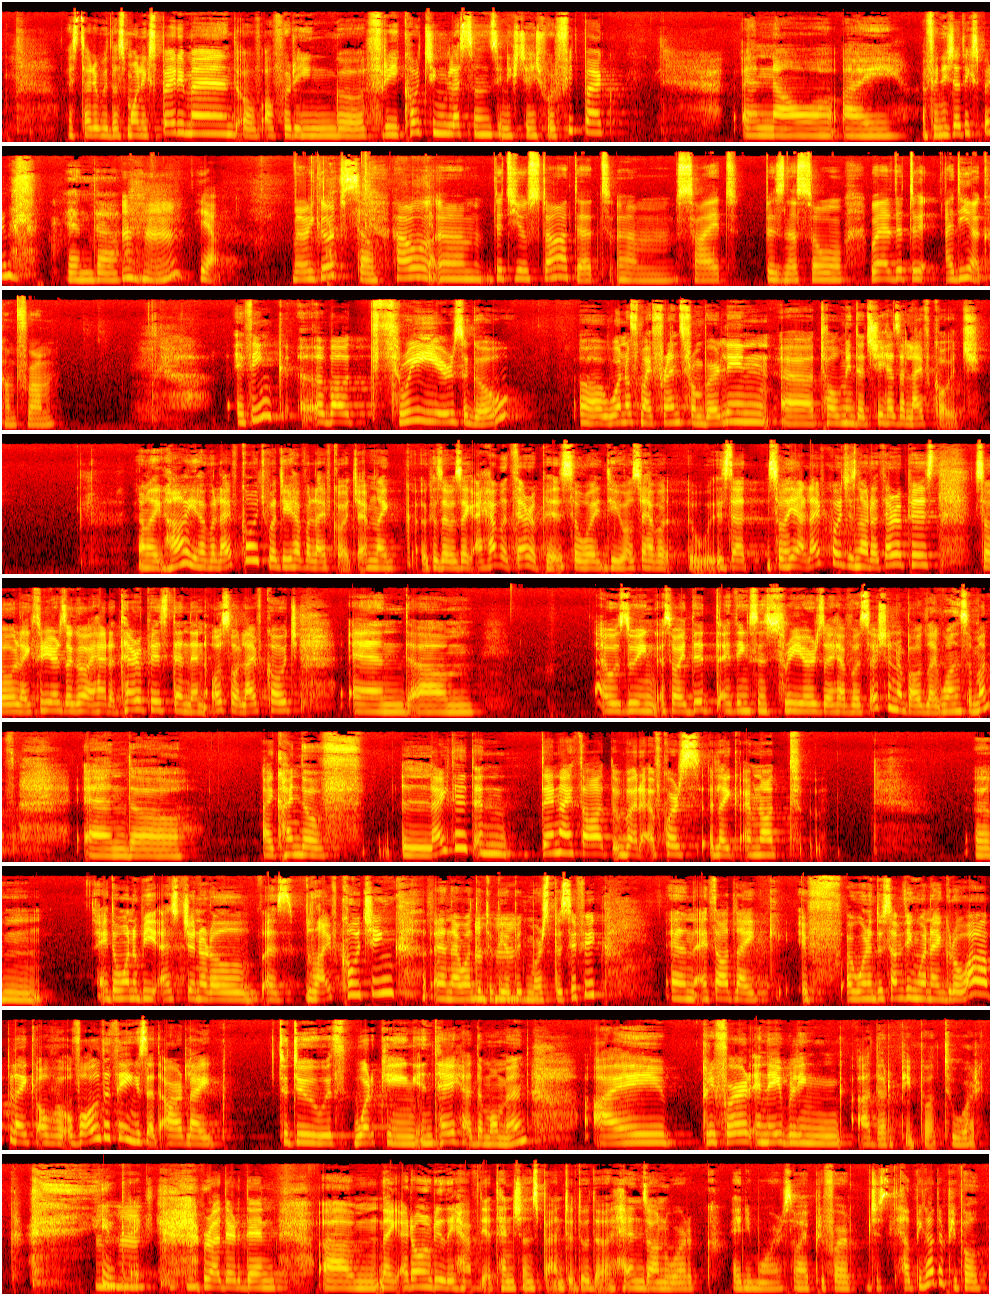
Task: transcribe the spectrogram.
I started with a small experiment of offering uh, free coaching lessons in exchange for feedback. And now I, I finished that experiment. and uh, mm-hmm. yeah. Very good. So, how yeah. um, did you start that um, side business? So, where did the idea come from? I think about three years ago, uh, one of my friends from Berlin uh, told me that she has a life coach I'm like, huh? You have a life coach? What do you have a life coach? I'm like, because I was like, I have a therapist. So what do you also have a? Is that so? Yeah, life coach is not a therapist. So like three years ago, I had a therapist and then also a life coach, and um, I was doing. So I did. I think since three years, I have a session about like once a month, and uh, I kind of liked it. And then I thought, but of course, like I'm not. Um, I don't want to be as general as life coaching, and I wanted mm-hmm. to be a mm-hmm. bit more specific. And I thought, like, if I want to do something when I grow up, like, of, of all the things that are like to do with working in tech at the moment, I prefer enabling other people to work. in mm-hmm. rather than um, like I don't really have the attention span to do the hands-on work anymore. So I prefer just helping other people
